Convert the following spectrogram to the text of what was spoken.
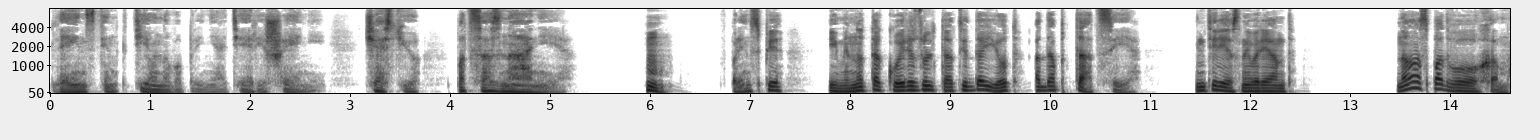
для инстинктивного принятия решений, частью подсознания. Хм, в принципе, именно такой результат и дает адаптация. Интересный вариант. Но с подвохом.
